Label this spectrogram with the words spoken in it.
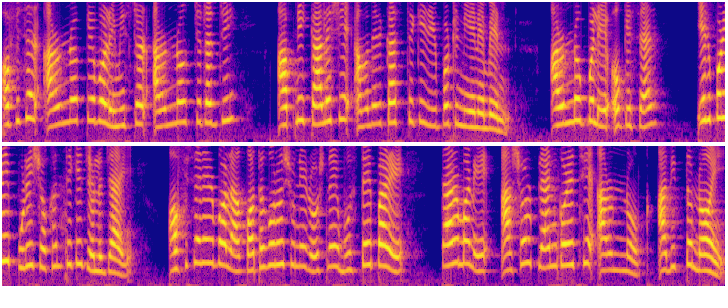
অফিসার আরণ্যককে বলে, মিস্টার আরণ্যক চ্যাটার্জি, আপনি কাল এসে আমাদের কাছ থেকে রিপোর্ট নিয়ে নেবেন। আরণ্যক বলে, ওকে স্যার। এরপরেই পুলিশ ওখান থেকে চলে যায়। অফিসারের বলা কথাগুলো শুনে রোশনাই বুঝতেই পারে, তার মানে আসল প্ল্যান করেছে আরণ্যক, আদিত্য নয়।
